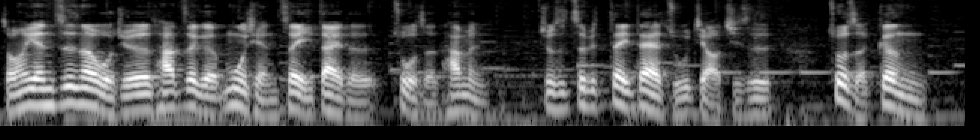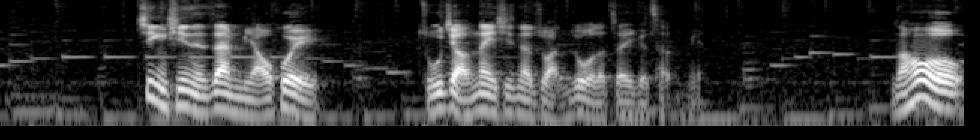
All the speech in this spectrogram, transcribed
总而言之呢，我觉得他这个目前这一代的作者，他们就是这边这一代的主角，其实作者更尽心的在描绘主角内心的软弱的这一个层面。然后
